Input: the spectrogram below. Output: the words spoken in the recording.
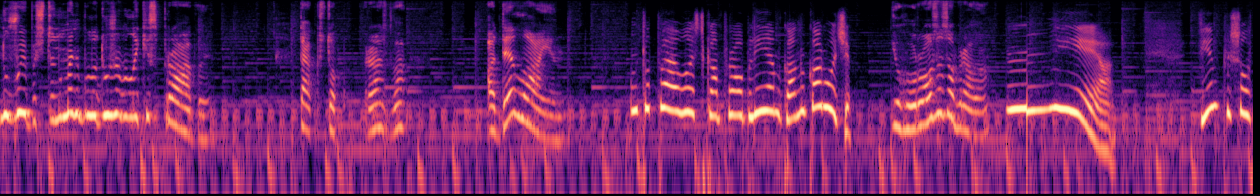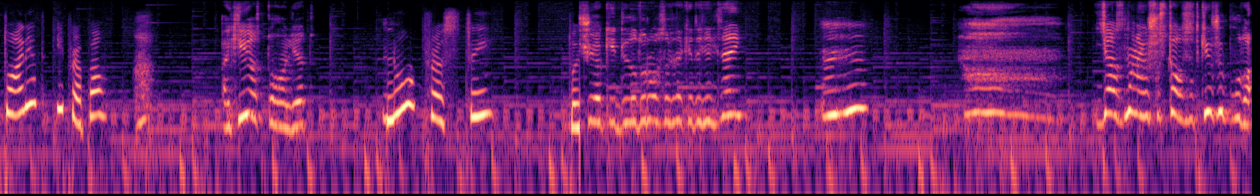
ну вибачте, ну в мене були дуже великі справи. Так, стоп. Раз, два. А де Лайон? Ну, то появилась така проблемка. Ну, коротше, Його роза забрала? ні. Він пішов в туалет і пропав. А який нас туалет? Ну, простий. Що як і для дорослих, так і для дітей? Угу. Я знаю, що сталося, таке вже було.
